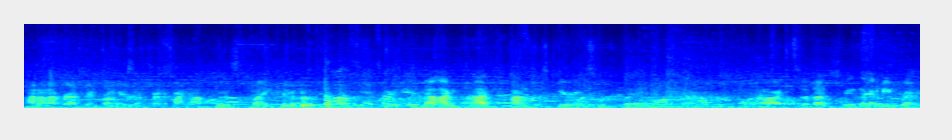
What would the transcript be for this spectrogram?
I don't have bracket in front of me, so I'm trying to find out who's playing who. Oh, no, I'm, I'm I'm just curious who's playing. All right, so that just means I gotta beat Remy.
